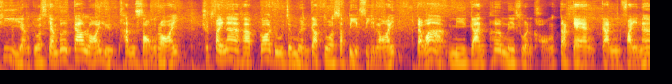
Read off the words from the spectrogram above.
พี่ๆ อย่างตัว Scamber 900 หรือ 1200 ชุดไฟหน้าครับ ก็ดูจะเหมือนกับตัว Speed 400 แต่ว่ามีการเพิ่มในส่วนของตะแกรงกันไฟหน้า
